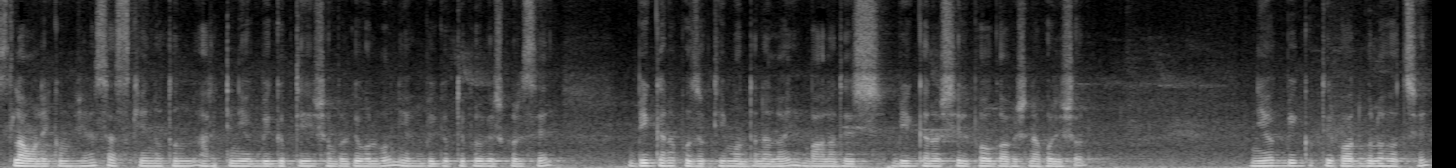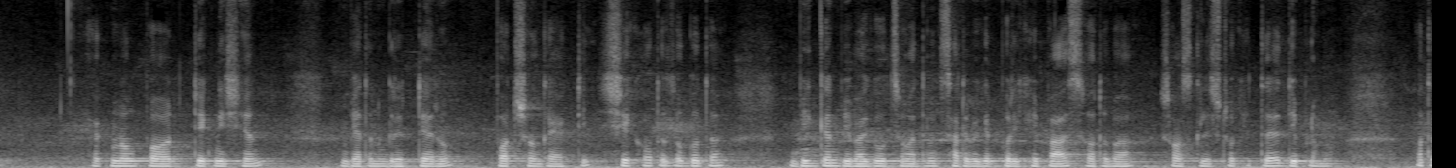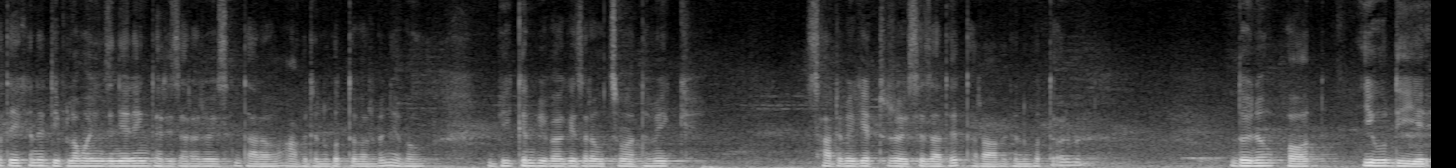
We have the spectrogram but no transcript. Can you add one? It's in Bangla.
আসসালামু আলাইকুম ভিয়াস আজকে নতুন আরেকটি নিয়োগ বিজ্ঞপ্তি সম্পর্কে বলব। নিয়োগ বিজ্ঞপ্তি প্রবেশ করেছে বিজ্ঞান ও প্রযুক্তি মন্ত্রণালয়, বাংলাদেশ বিজ্ঞান ও শিল্প গবেষণা পরিষদ। নিয়োগ বিজ্ঞপ্তির পদগুলো হচ্ছে এক নং পদ টেকনিশিয়ান, বেতন গ্রেড তেরো, পদ সংখ্যা একটি, শিক্ষাগত যোগ্যতা, বিজ্ঞান বিভাগে উচ্চ মাধ্যমিক সার্টিফিকেট পরীক্ষায় পাস অথবা সংশ্লিষ্ট ক্ষেত্রে ডিপ্লোমা। অর্থাৎ এখানে ডিপ্লোমা ইঞ্জিনিয়ারিংধারী যারা রয়েছেন, তারাও আবেদন করতে পারবেন এবং বিজ্ঞান বিভাগে যারা উচ্চ মাধ্যমিক সার্টিফিকেট রয়েছে যাদের, তারা আবেদন করতে পারবেন। দুই নং পদ ইউডিএ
